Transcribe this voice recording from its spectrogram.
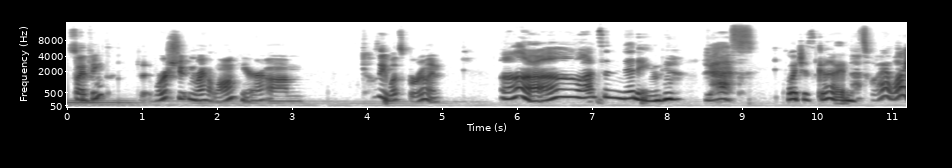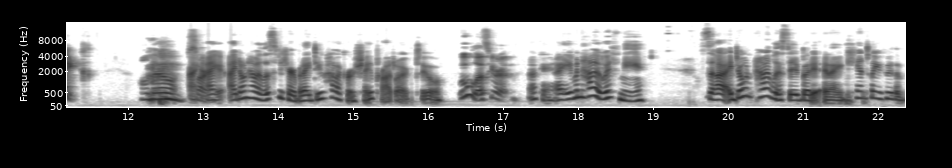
So I think that we're shooting right along here. Um, Cozy, what's brewing? Ah, lots of knitting, Yes, which is good. that's what I like. Although I, Sorry. I, I don't have it listed here, but I do have a crochet project too. Ooh, let's hear it. Okay, I even have it with me. So I don't have it listed, but it, and I can't tell you who the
